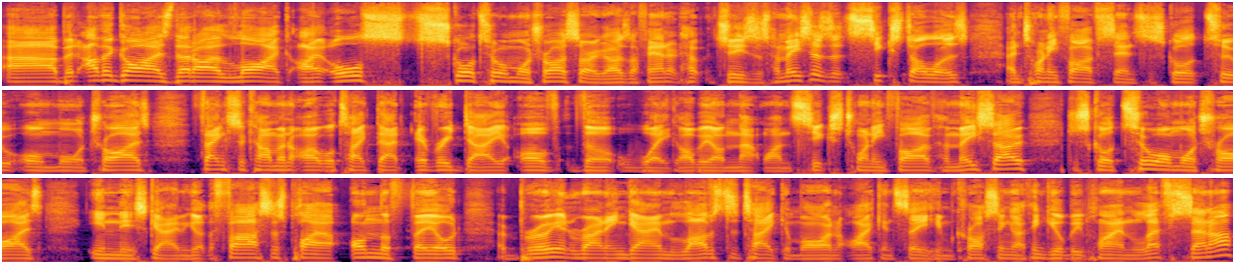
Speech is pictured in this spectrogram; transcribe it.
Uh, but other guys that I like, I all score two or more tries. Sorry, guys, I found it. Jesus, Hamiso's at six dollars and twenty five cents to score two or more tries. Thanks for coming. I will take that every day of the week. I'll be on that one. Six twenty five. Hamiso to score two or more tries in this game. You got the fastest player on the field, a brilliant running game. Loves to take him on. I can see him crossing. I think he'll be playing left center. Uh,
